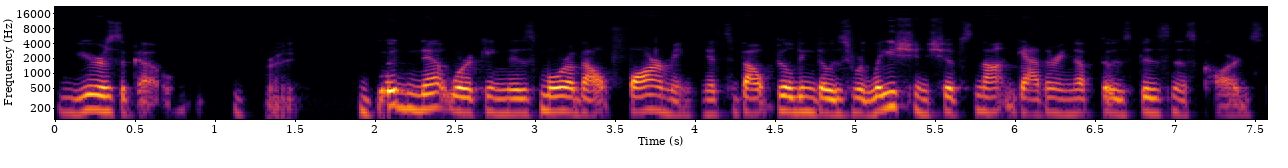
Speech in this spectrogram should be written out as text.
years ago. Right. Good networking is more about farming. It's about building those relationships, not gathering up those business cards.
